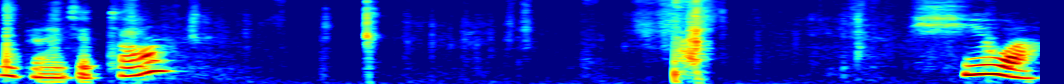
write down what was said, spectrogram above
I będzie to. Siła.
